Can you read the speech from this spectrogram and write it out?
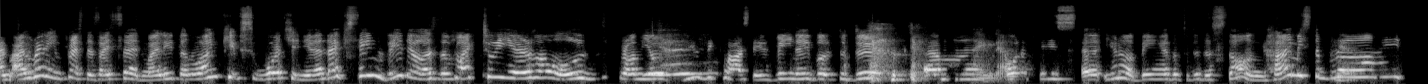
I'm, I'm really impressed. As I said, my little one keeps watching you, and I've seen videos of like two years old from your yes. music classes being able to do um, all of this, uh, you know, being able to do the song. Hi, Mr. Bright, yes.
